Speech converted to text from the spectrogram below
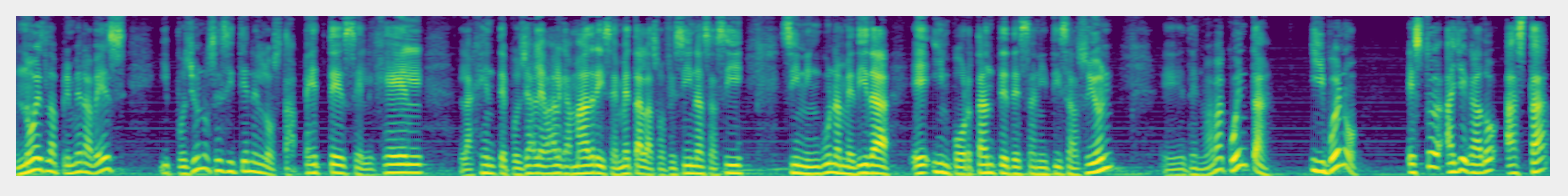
No es la primera vez y pues yo no sé si tienen los tapetes, el gel, la gente pues ya le valga madre y se meta a las oficinas así sin ninguna medida eh, importante de sanitización. de nueva cuenta. Y bueno, esto ha llegado hasta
